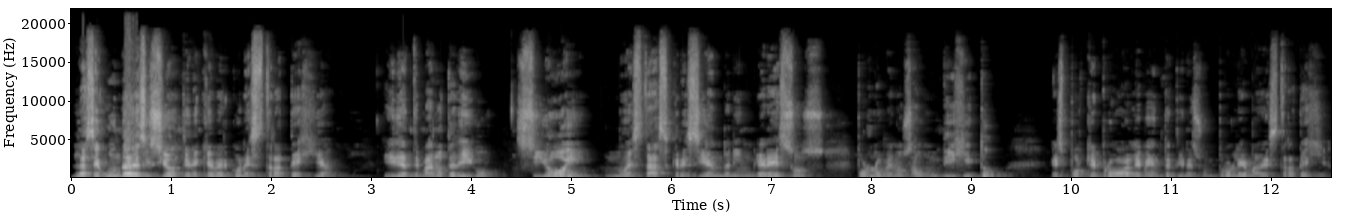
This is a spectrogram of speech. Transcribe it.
La segunda decisión tiene que ver con estrategia. Y de antemano te digo, si hoy no estás creciendo en ingresos por lo menos a un dígito, es porque probablemente tienes un problema de estrategia.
